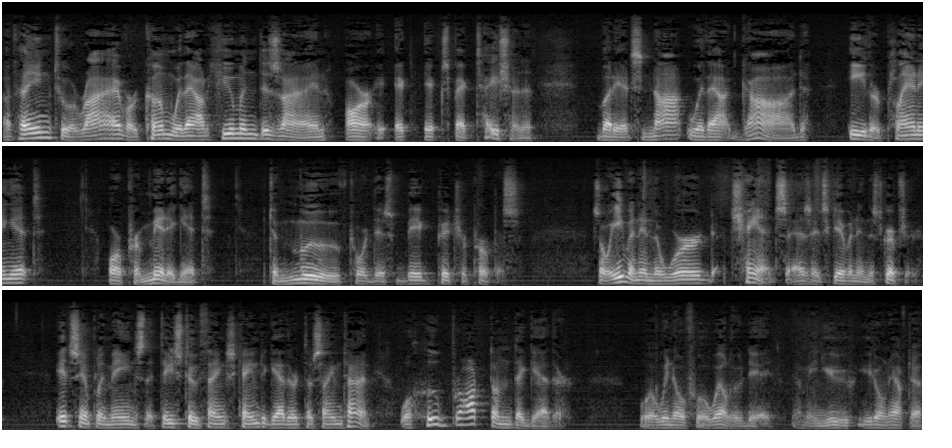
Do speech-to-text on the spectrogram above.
A thing to arrive or come without human design or e- expectation, but it's not without God either planning it or permitting it to move toward this big picture purpose. So even in the word chance, as it's given in the scripture, it simply means that these two things came together at the same time. Well, who brought them together? Well, we know full well who did. I mean, you, you don't have to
